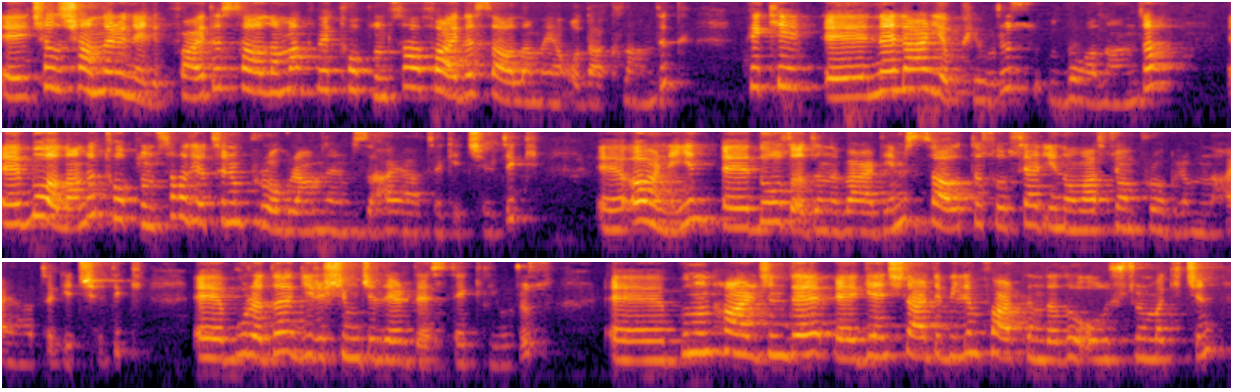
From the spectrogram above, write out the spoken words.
e, çalışanlara yönelik fayda sağlamak ve toplumsal fayda sağlamaya odaklandık. Peki e, neler yapıyoruz bu alanda? E, bu alanda toplumsal yatırım programlarımızı hayata geçirdik. E, örneğin e, DOZ adını verdiğimiz Sağlıkta Sosyal İnovasyon Programı'nı hayata geçirdik. E, burada girişimcileri destekliyoruz. E, bunun haricinde e, gençlerde bilim farkındalığı oluşturmak için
